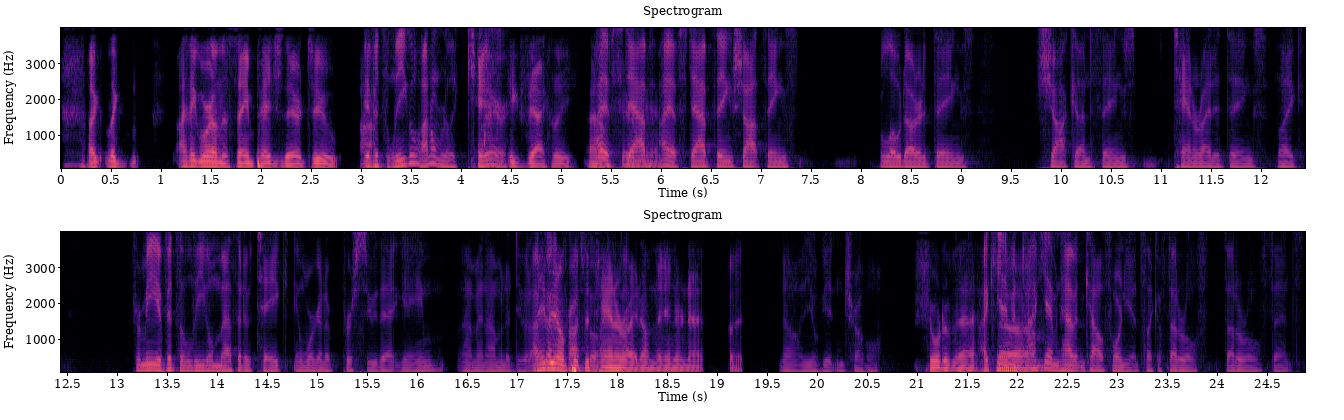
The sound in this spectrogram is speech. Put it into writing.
like, like, I think we're on the same page there too. if it's legal I don't really care. exactly, I, don't have care, stabbed man. I have stabbed things, shot things, blow darted things, shotgun things, tannerited things. Like for me, if it's a legal method of take and we're gonna pursue that game, I mean I'm gonna do it. Maybe got don't put the crossbow hunt, but tannerite on the internet, but No, you'll get in trouble. short of that, I can't even I um, can't even have it in California. It's like a federal federal fence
